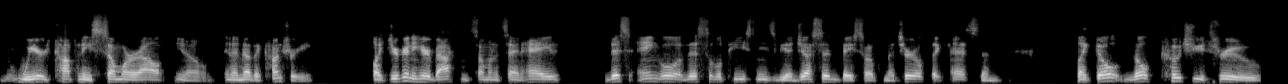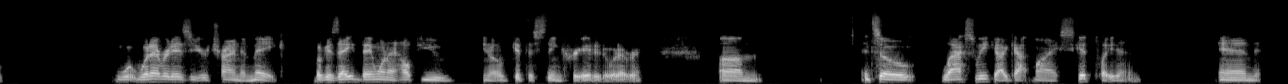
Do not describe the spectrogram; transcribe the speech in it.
weird company somewhere out, you know, in another country. Like you're going to hear back from someone and saying, "Hey, this angle of this little piece needs to be adjusted based on the material thickness," and like they'll they'll coach you through wh- whatever it is that you're trying to make because they they want to help you, you know, get this thing created or whatever. Um, and so last week I got my skid plate in and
